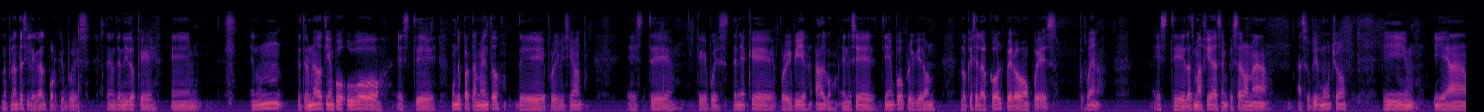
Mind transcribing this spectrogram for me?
La planta es ilegal porque pues tengo entendido que Em, en un determinado tiempo hubo este un departamento de prohibición este que pues tenía que prohibir algo en ese tiempo prohibieron lo que es el alcohol pero pues pues bueno este las mafias empezaron a, a subir mucho y, y a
